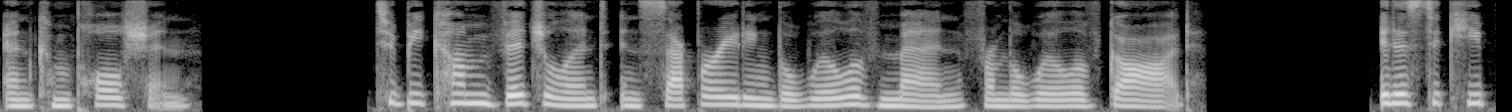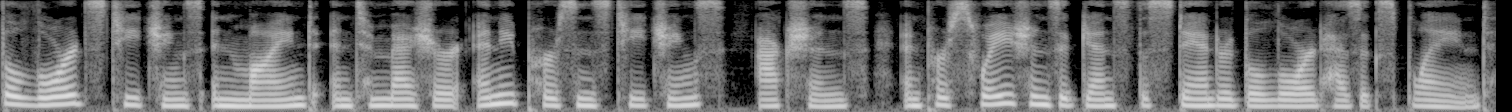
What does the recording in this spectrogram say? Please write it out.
and compulsion. To become vigilant in separating the will of men from the will of God. It is to keep the Lord's teachings in mind and to measure any person's teachings, actions, and persuasions against the standard the Lord has explained.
